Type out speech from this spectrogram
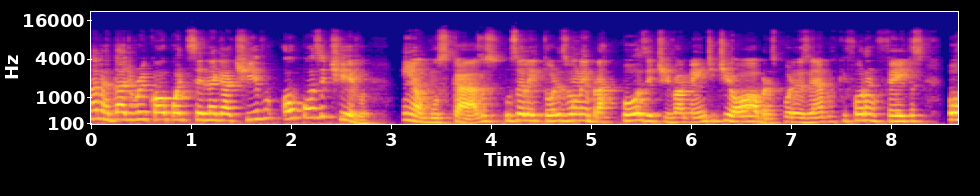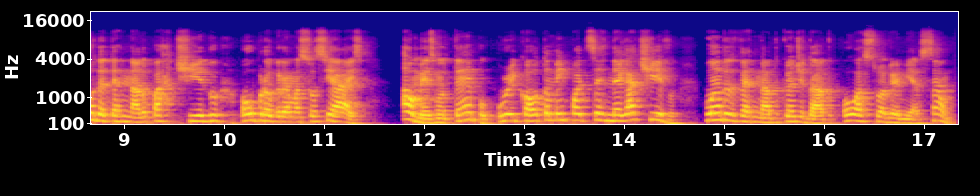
Na verdade, o recall pode ser negativo ou positivo. Em alguns casos, os eleitores vão lembrar positivamente de obras, por exemplo, que foram feitas por determinado partido ou programas sociais. Ao mesmo tempo, o recall também pode ser negativo, quando determinado candidato ou a sua agremiação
